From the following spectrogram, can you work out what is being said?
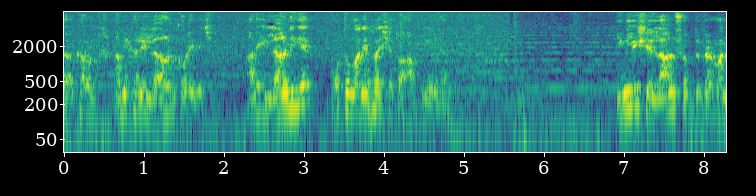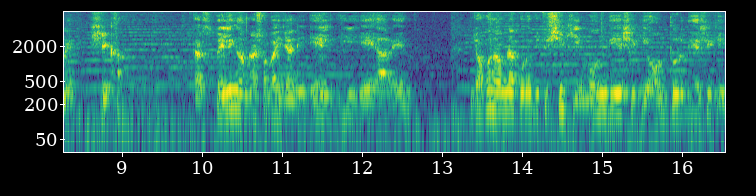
তার কারণ আমি খালি লার্ন করে গেছি। আর এই লার্নিংয়ের কত মানে হয় সে তো আপনিও জানেন। ইংলিশে লার্ন শব্দটার মানে শেখা। তার স্পেলিং আমরা সবাই জানি এল ই এ আর এন যখন আমরা কোনো কিছু শিখি, মন দিয়ে শিখি, অন্তর দিয়ে শিখি,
